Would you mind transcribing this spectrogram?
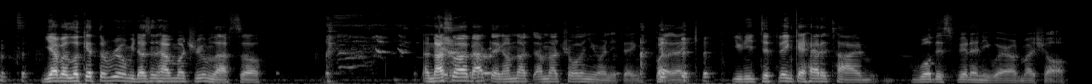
Yeah, but look at the room. He doesn't have much room left, so. And that's Yeah, not a bad no. thing. I'm not. I'm not trolling you or anything. But like, you need to think ahead of time. Will this fit anywhere on my shelf?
